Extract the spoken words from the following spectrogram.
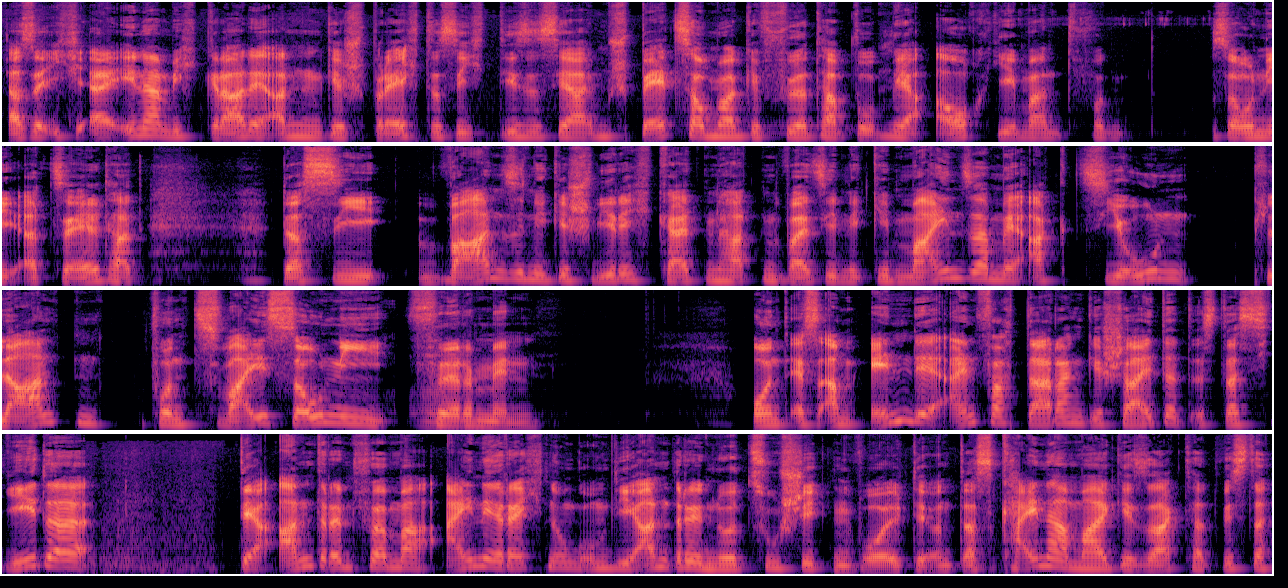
Also ich erinnere mich gerade an ein Gespräch, das ich dieses Jahr im Spätsommer geführt habe, wo mir auch jemand von Sony erzählt hat, dass sie wahnsinnige Schwierigkeiten hatten, weil sie eine gemeinsame Aktion planten von zwei Sony-Firmen. Und es am Ende einfach daran gescheitert ist, dass jeder der anderen Firma eine Rechnung um die andere nur zuschicken wollte. Und dass keiner mal gesagt hat, wisst ihr,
